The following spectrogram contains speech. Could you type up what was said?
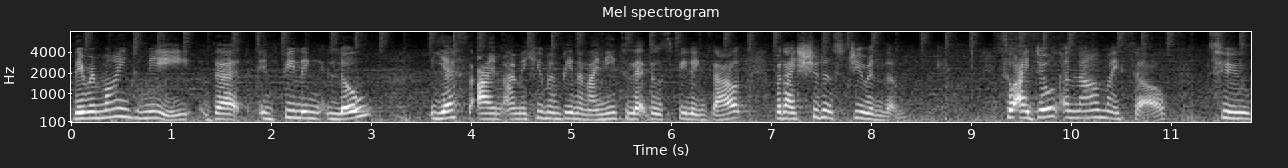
They remind me that in feeling low, yes, I'm, I'm a human being and I need to let those feelings out, but I shouldn't stew in them. So I don't allow myself to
